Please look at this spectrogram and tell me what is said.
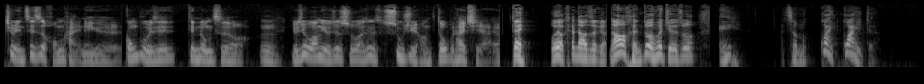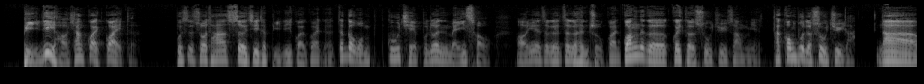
就连这次红海那个公布的这些电动车哦，嗯，有些网友就说啊，这个数据好像都不太起来哦。对我有看到这个，然后很多人会觉得说，哎，怎么怪怪的？比例好像怪怪的，不是说它设计的比例怪怪的。这个我们姑且不论美丑哦，因为这个这个很主观。光那个规格数据上面，它公布的数据啦，那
